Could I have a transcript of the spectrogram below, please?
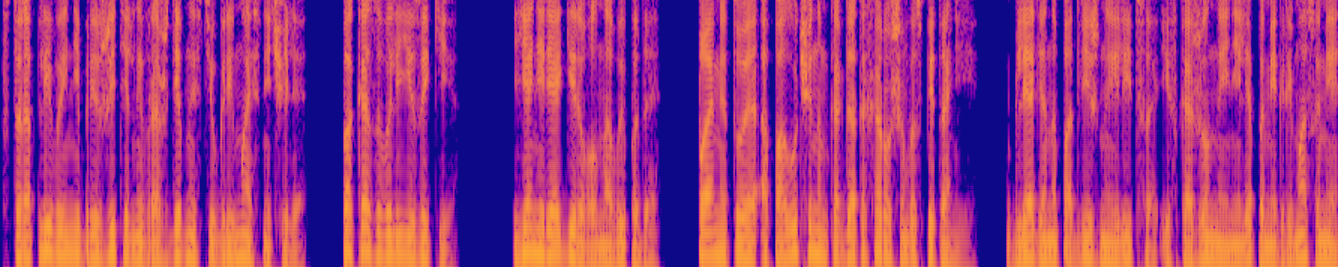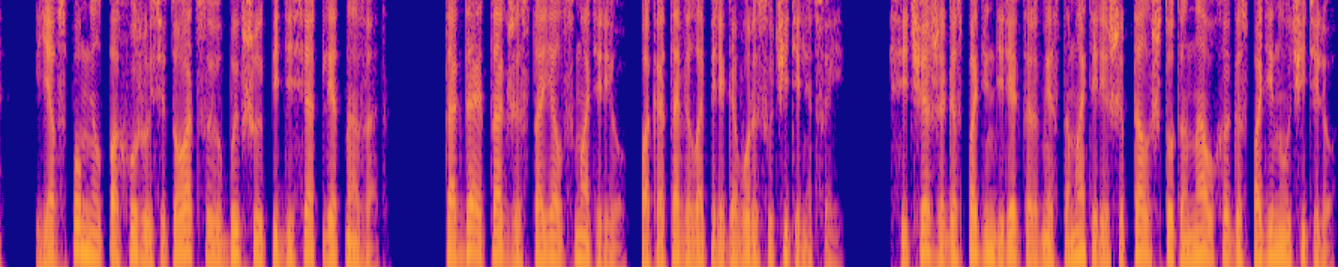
с торопливой небрежительной враждебностью гримасничали, показывали языки. Я не реагировал на выпады, памятуя о полученном когда-то хорошем воспитании. Глядя на подвижные лица, искаженные нелепыми гримасами, я вспомнил похожую ситуацию, бывшую 50 лет назад. Тогда я также стоял с матерью, пока та вела переговоры с учительницей. Сейчас же господин директор вместо матери шептал что-то на ухо господину учителю,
